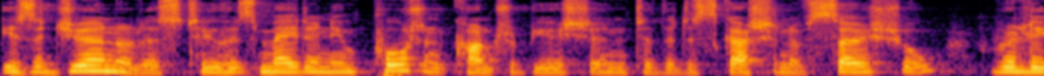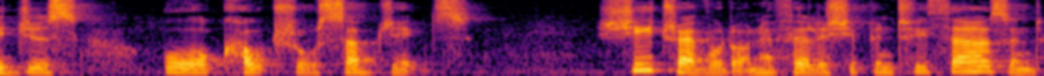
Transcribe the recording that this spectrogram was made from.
is a journalist who has made an important contribution to the discussion of social, religious, or cultural subjects. She travelled on her fellowship in 2000,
